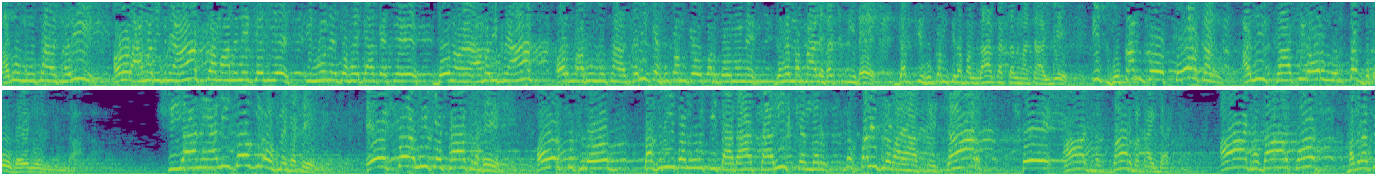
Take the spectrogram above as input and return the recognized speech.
ابو موسا شریف اور عمر ابن آس کا ماننے کے لیے انہوں نے جو ہے کیا کہتے دونوں عمر ابن آس اور ابو موسا شریف کے حکم کے اوپر دونوں نے جو ہے مصالحت کی ہے، جبکہ حکم صرف اللہ کا چلنا چاہیے۔ اس حکم کو توڑ کر علی کافر اور مرتب ہو گئے۔ زندہ شیان علی دو گروہ میں بٹے ایک تو علی کے ساتھ رہے۔ اور کچھ لوگ تقریباً ان کی تعداد تاریخ کے اندر مختلف روایات میں چار، چھ، آٹھ ہزار بتائی جاتی آٹھ ہزار فوج حضرت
